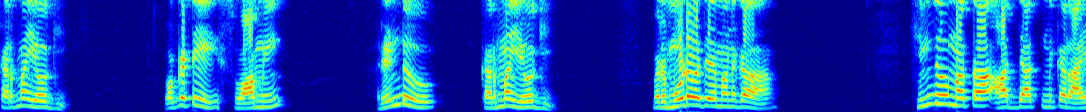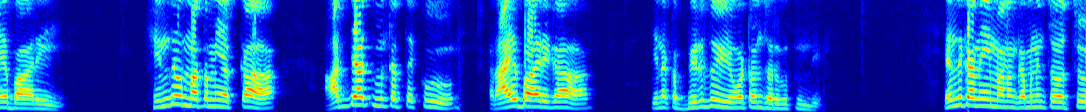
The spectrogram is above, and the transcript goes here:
కర్మయోగి. ఒకటి స్వామి రెండు కర్మయోగి. మరి మూడవది ఏమనగా హిందూ మత ఆధ్యాత్మిక రాయబారి. హిందూ మతం యొక్క ఆధ్యాత్మికతకు రాయబారిగా ఈయనొక బిరుదు ఇవ్వటం జరుగుతుంది. ఎందుకని మనం గమనించవచ్చు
